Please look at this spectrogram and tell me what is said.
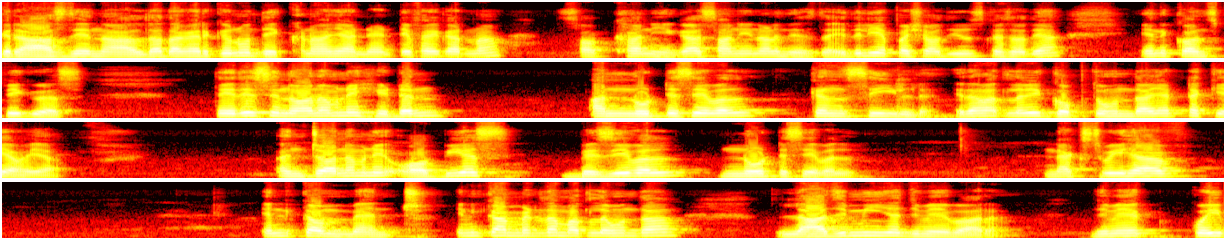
ਗ੍ਰਾਸ ਦੇ ਨਾਲ ਦਾ, ਤਾਂ ਕਰਕੇ ਉਹਨੂੰ ਦੇਖਣਾ ਜਾਂ ਆਇਡੈਂਟੀਫਾਈ ਕਰਨਾ ਸੌਖਾ ਨਹੀਂ ਹੈਗਾ, ਆਸਾਨੀ ਨਾਲ ਨਹੀਂ ਦਿਸਦਾ। ਇਹਦੇ ਲਈ ਆਪਾਂ ਸ਼ਬਦ ਯੂਜ਼ ਕਰ ਸਕਦੇ ਆ ਇਨਕਨਸਪੀਕੂਅਸ ਤੇ ਇਹਦੇ ਸਿਨੋਨਮ ਨੇ ਹਿਡਨ ਅਨਨੋਟਿਸੇਬਲ ਕੰਸੀਲਡ ਇਹਦਾ ਮਤਲਬ ਵੀ ਗੁਪਤ ਹੁੰਦਾ ਜਾਂ ਢੱਕਿਆ ਹੋਇਆ। ਅੰਟੋਨਮ ਨੇ obvious visible noticeable next we have incumbent. Incumbent ਦਾ ਮਤਲਬ ਹੁੰਦਾ ਲਾਜ਼ਮੀ ਜਾਂ ਜ਼ਿੰਮੇਵਾਰ। ਜਿਵੇਂ ਕੋਈ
